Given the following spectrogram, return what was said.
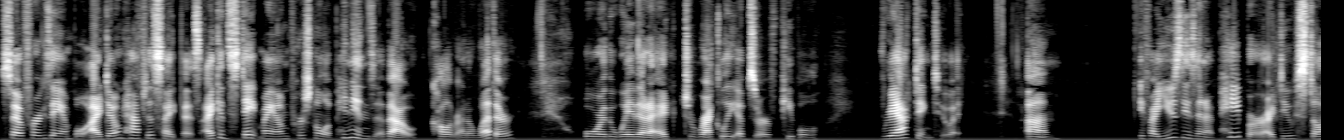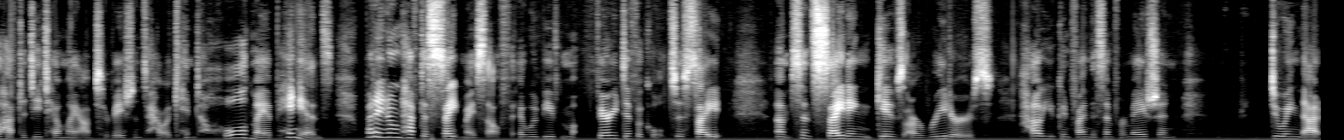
So, for example, I don't have to cite this. I can state my own personal opinions about Colorado weather or the way that I directly observe people reacting to it. Um, if I use these in a paper, I do still have to detail my observations, how I came to hold my opinions, but I don't have to cite myself. It would be very difficult to cite, um, since citing gives our readers how you can find this information. Doing that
